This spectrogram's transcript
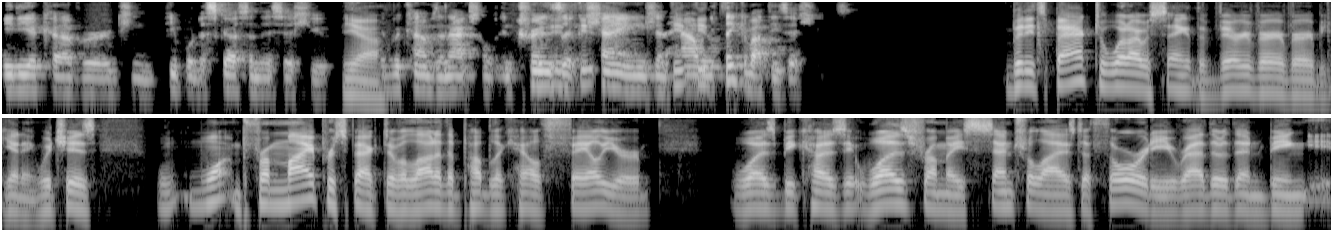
media coverage and people discussing this issue. Yeah. It becomes an actual intrinsic it, it, change in it, how we think about these issues. But it's back to what I was saying at the very, very, very beginning, which is from my perspective, a lot of the public health failure was because it was from a centralized authority rather than being eh,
